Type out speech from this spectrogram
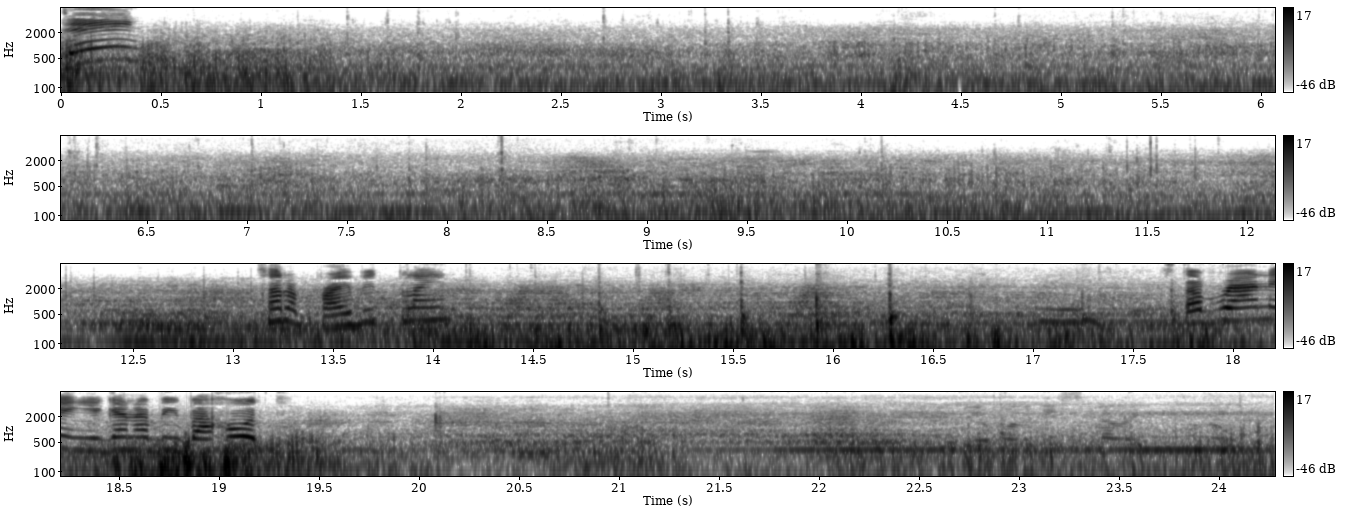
Dang! Is that a private plane? Stop running, you're gonna be bahut. You don't want to be smelling.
